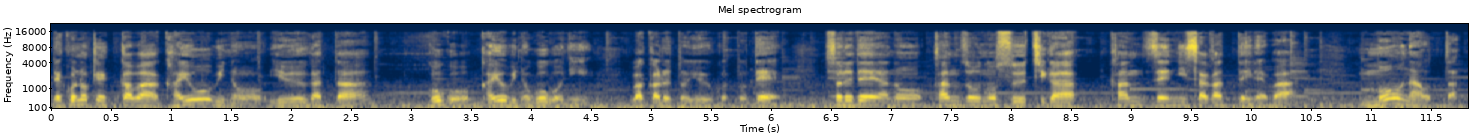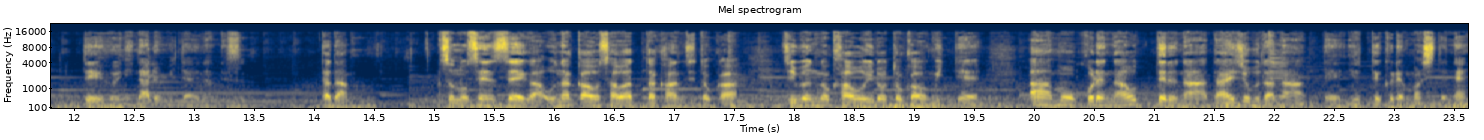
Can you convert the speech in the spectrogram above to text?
でこの結果は火曜日の夕方午後火曜日の午後に分かるということでそれであの肝臓の数値が完全に下がっていればもう治ったっていう風になるみたいなんです。ただその先生がお腹を触った感じとか自分の顔色とかを見てああもうこれ治ってるな大丈夫だなって言ってくれましてね。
